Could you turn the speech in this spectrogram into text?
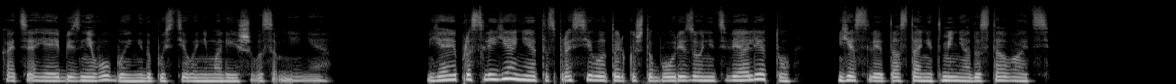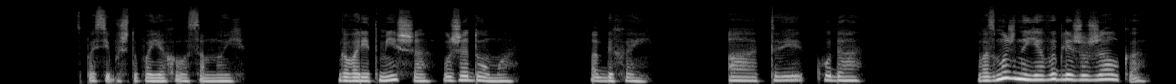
Хотя я и без него бы не допустила ни малейшего сомнения. Я и про слияние это спросила только, чтобы урезонить Виолетту, если это станет меня доставать. «Спасибо, что поехала со мной», — говорит Миша уже дома. «Отдыхай». «А ты куда?» Возможно, я выгляжу жалко,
